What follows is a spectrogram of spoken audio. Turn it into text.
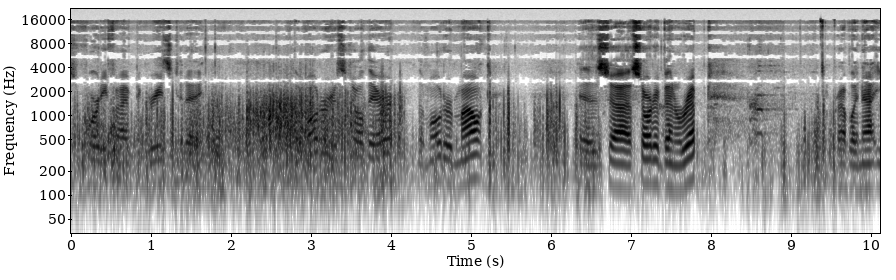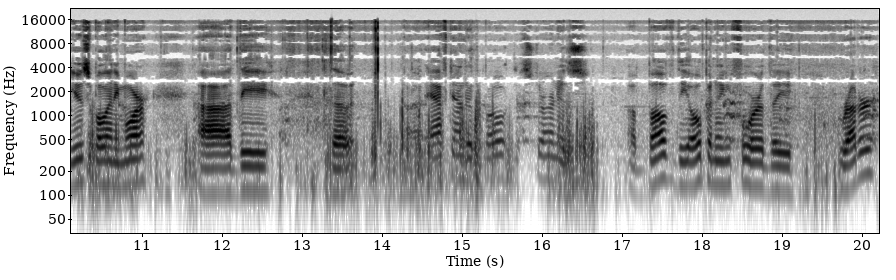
It's 45 degrees today. The motor is still there. The motor mount has uh, sort of been ripped. Probably not usable anymore. Uh, the the uh, aft end of the boat, the stern is above the opening for the rudder,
